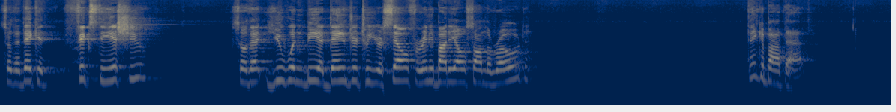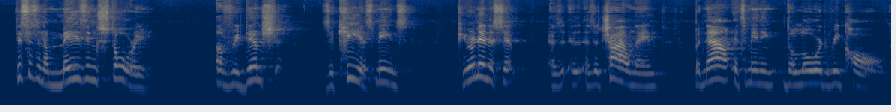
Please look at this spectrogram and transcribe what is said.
so that they could fix the issue? so that you wouldn't be a danger to yourself or anybody else on the road? Think about that. This is an amazing story of redemption. Zacchaeus means pure and innocent as, as a child name, but now it's meaning the Lord recalled.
